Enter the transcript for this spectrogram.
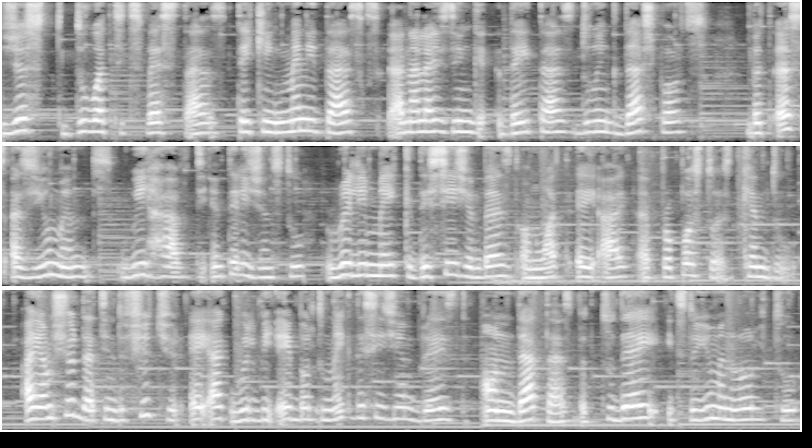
just do what it's best as, taking many tasks, analyzing data, doing dashboards. But us as humans, we have the intelligence to really make a decision based on what AI uh, proposed to us can do. I am sure that in the future AI will be able to make decisions based on data, but today it's the human role to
